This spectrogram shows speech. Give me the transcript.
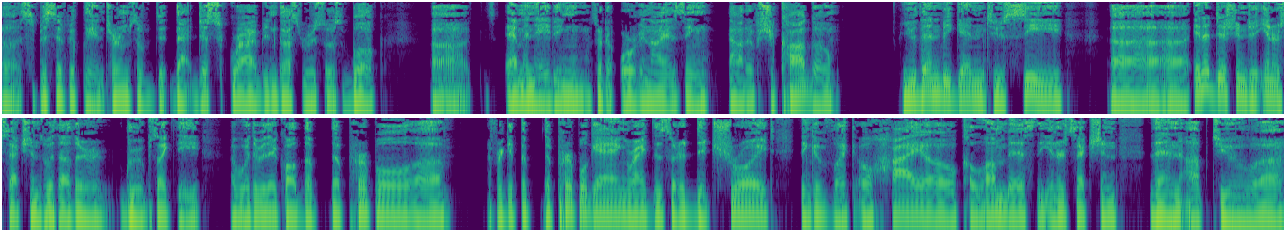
uh, specifically in terms of th- that described in Gus Russo's book, uh, emanating, sort of organizing out of Chicago, you then begin to see, uh, in addition to intersections with other groups like the of whether they're called the the purple uh I forget the the purple gang, right? The sort of Detroit, think of like Ohio, Columbus, the intersection then up to uh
